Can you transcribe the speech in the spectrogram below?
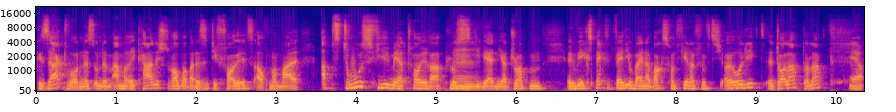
gesagt worden ist und im amerikanischen Raum, aber da sind die Foils auch nochmal abstrus viel mehr teurer, plus mhm. die werden ja droppen. Irgendwie Expected Value bei einer Box von 450 Euro liegt, äh, Dollar, Dollar. Ja.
